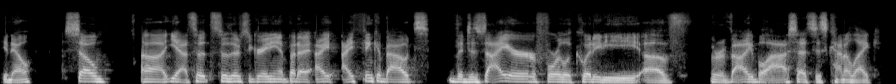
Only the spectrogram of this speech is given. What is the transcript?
you know? So uh, yeah so so there's a gradient but I, I i think about the desire for liquidity of of valuable assets is kind of like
